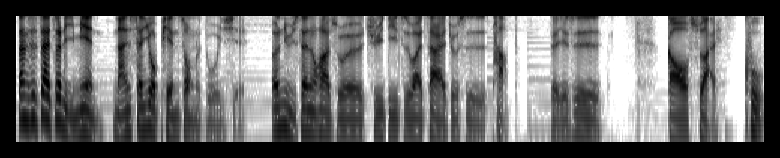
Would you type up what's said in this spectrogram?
但是在这里面，男生又偏重的多一些，而女生的话，除了 GD 之外，再来就是 Top，对，也是高帅酷，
